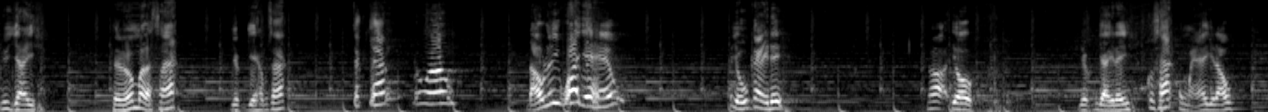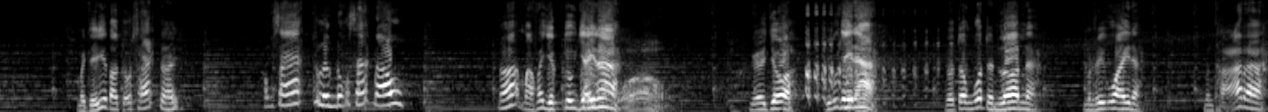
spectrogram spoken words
như vậy. Thì nó mới là sát giật về không sát chắc chắn, đúng không? Đạo lý quá dễ hiểu ví dụ cây đi. Nó vô. Giật vậy đi có sát con mẹ gì đâu. Mà chỉ cho tao chỗ sát rồi không sát cái lưng đâu có sát đâu. Đó mà phải giật vô vậy nè. Ghê chưa? Giật vô vậy nè. Rồi trong quá trình lên nè mình đi quay nè. Mình thả ra.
